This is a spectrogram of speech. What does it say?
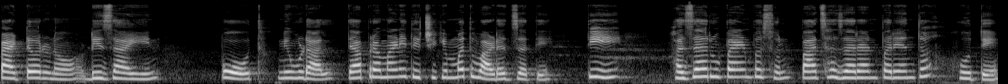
पॅटर्न डिझाईन पोत निवडाल त्याप्रमाणे तिची किंमत वाढत जाते. ती हजार रुपयांपासून पाच हजारांपर्यंत होते.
